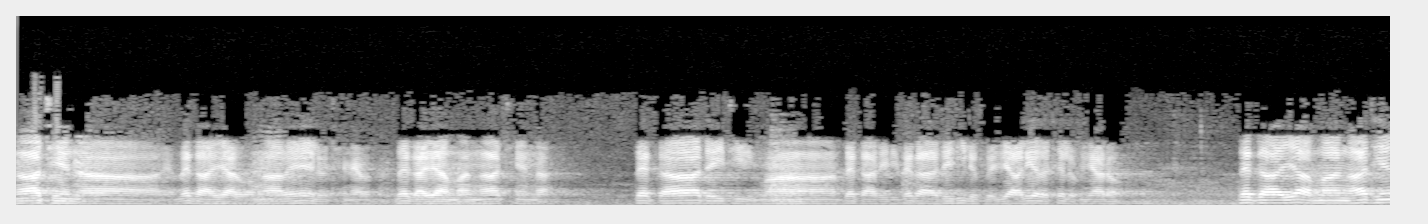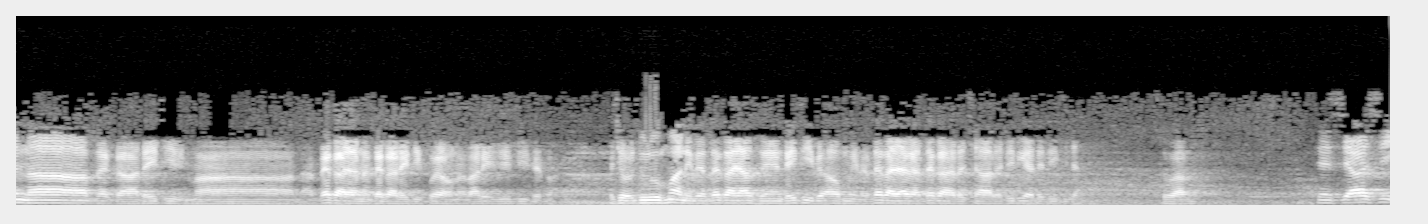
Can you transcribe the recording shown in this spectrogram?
ငါထင်တာတဲ့သက္ကာယကိုငါပဲလို့ထင်တယ်သက္ကာယမှာငါထင်တာ သက္ကာဒိဋ္ဌိမှာသက္ကာဒိဋ္ဌိသက္ကာဒိဋ္ဌိလို့ဆိုကြရလေးတော့ထည့်လို့မရတော့သက္ကာယမှာငါထင်တာသက္ကာဒိဋ္ဌိမှာဒါသက္ကာယနဲ့သက္ကာဒိဋ္ဌိကိုအောင်လို့ဒါလေးရေးကြည့်တယ်ဆိုအကျိုးအတူတူမှတ်နေတဲ့သက္ကာယဆိုရင်ဒိဋ္ဌိပဲအောင်မိတယ်သက္ကာယကသက္ကာရချာပဲဒိဋ္ဌိကဒိဋ္ဌိပြဆိုရမယ်သင်ရှားရှိ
